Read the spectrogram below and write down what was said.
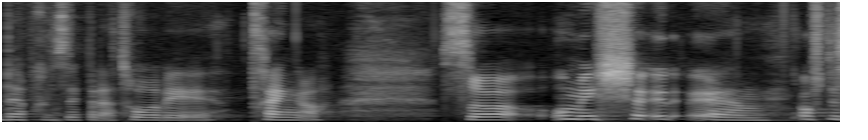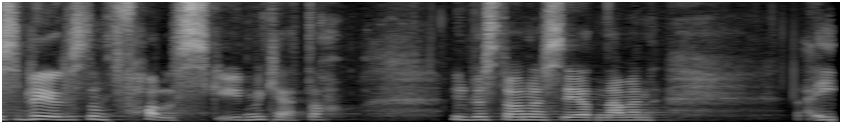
Det prinsippet der tror jeg vi trenger. Så om ikke, eh, Ofte så blir det liksom falsk ydmykhet. da. Vi bli stående og si at nei, nei,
